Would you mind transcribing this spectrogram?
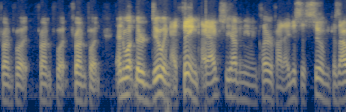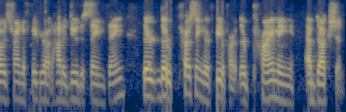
front foot, front foot, front foot. And what they're doing, I think, I actually haven't even clarified. I just assumed because I was trying to figure out how to do the same thing. They're they're pressing their feet apart. They're priming abduction.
